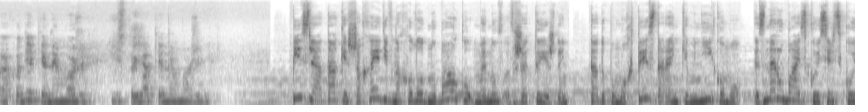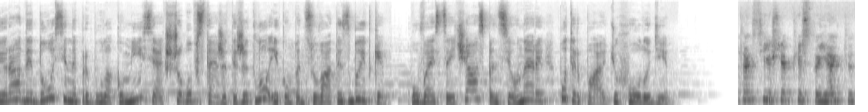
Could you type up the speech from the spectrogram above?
а ходити не може, і стояти не може. Після атаки шахедів на холодну балку минув вже тиждень. Та допомогти стареньким нікому. З Нерубайської сільської ради досі не прибула комісія, щоб обстежити житло і компенсувати збитки. Увесь цей час пенсіонери потерпають у холоді. Так ці шибки стоять тут.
